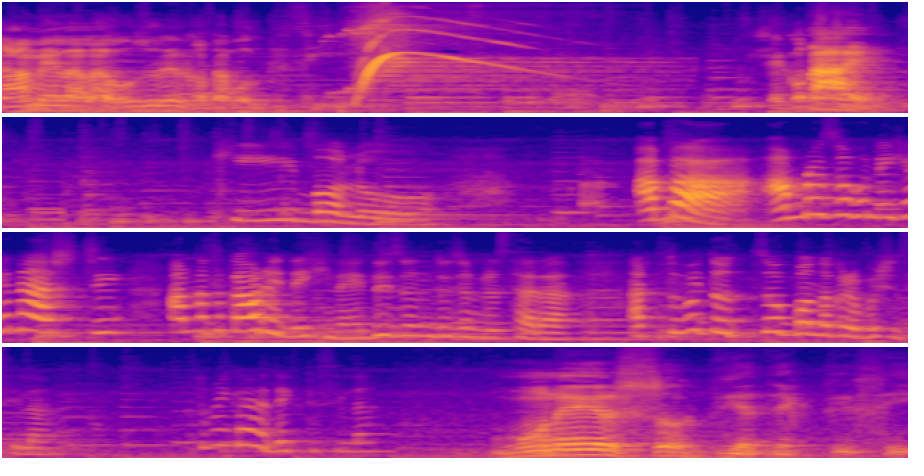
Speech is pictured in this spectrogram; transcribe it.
কামেল আলা হুজুরের কথা বলতেছি। সে কোথায়? কি বলো? আবা আমরা যখন এখানে আসছি আমরা তো কাউরেই দেখি নাই দুইজন দুজনের ছাড়া। আর তুমি তো চোখ বন্ধ করে বসেছিলা। তুমি কারে দেখতেছিলা? মনের চোখ দিয়ে দেখতেছি।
